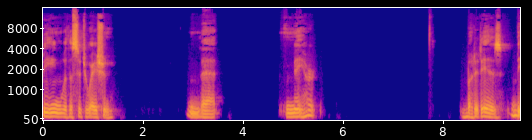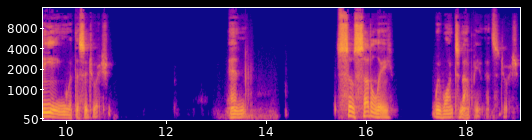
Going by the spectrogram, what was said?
being with a situation that may hurt. But it is being with the situation. And so subtly, we want to not be in that situation.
